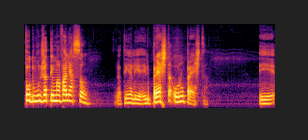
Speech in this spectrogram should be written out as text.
todo mundo já tem uma avaliação. Já tem ali, ele presta ou não presta. E,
